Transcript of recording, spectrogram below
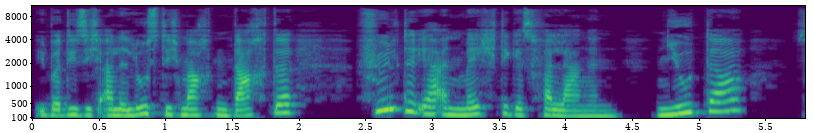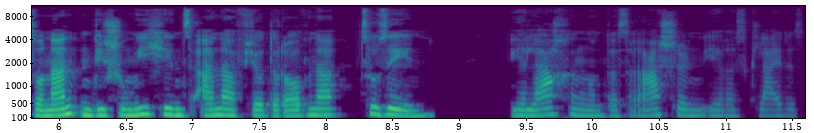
über die sich alle lustig machten, dachte, fühlte er ein mächtiges Verlangen, Njuta, so nannten die Schumichins Anna Fjodorowna, zu sehen, ihr Lachen und das Rascheln ihres Kleides zu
